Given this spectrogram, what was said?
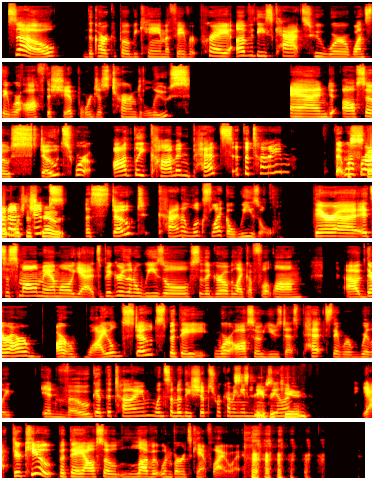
So the kakapo became a favorite prey of these cats who were once they were off the ship were just turned loose. And also stoats were oddly common pets at the time that A were stoat? brought on What's a ships. stoat? A stoat kind of looks like a weasel. They're uh, it's a small mammal. Yeah, it's bigger than a weasel, so they grow up like a foot long. Uh, there are are wild stoats, but they were also used as pets. They were really in vogue at the time when some of these ships were coming into New Zealand. cute. Yeah, they're cute, but they also love it when birds can't fly away.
